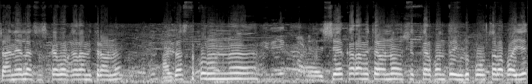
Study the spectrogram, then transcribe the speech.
चॅनलला सबस्क्राईब करा मित्रांनो. आणि जास्त करून शेअर करा मित्रांनो. शेतकऱ्यापर्यंत व्हिडिओ पोहोचायला पाहिजेत.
